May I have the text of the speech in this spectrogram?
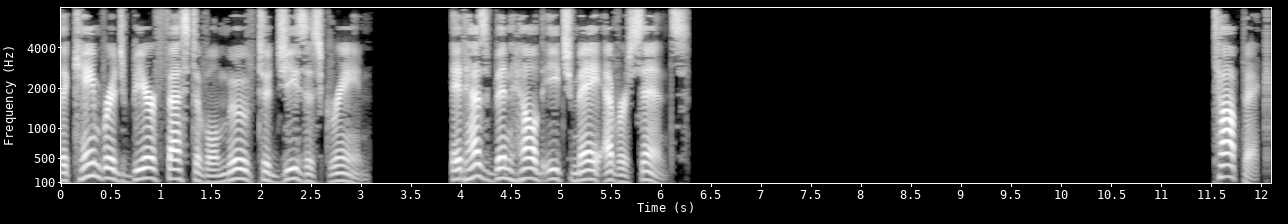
the Cambridge Beer Festival moved to Jesus Green. It has been held each May ever since. Topic.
